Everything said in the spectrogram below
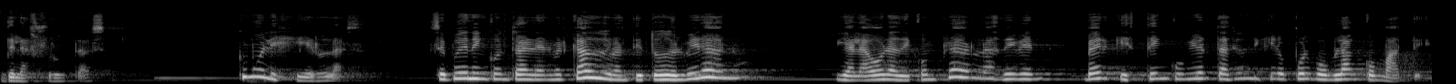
de las frutas. ¿Cómo elegirlas? Se pueden encontrar en el mercado durante todo el verano y a la hora de comprarlas deben ver que estén cubiertas de un ligero polvo blanco mate.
